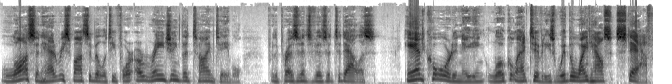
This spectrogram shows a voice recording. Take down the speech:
Lawson had responsibility for arranging the timetable for the president's visit to Dallas and coordinating local activities with the White House staff,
